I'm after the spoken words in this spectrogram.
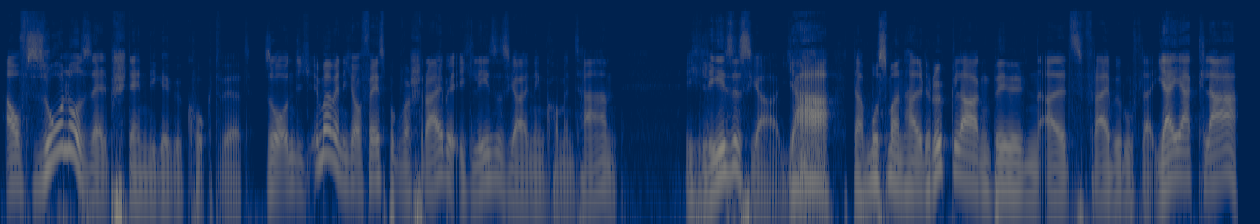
auf Solo-Selbstständige geguckt wird. So, und ich immer, wenn ich auf Facebook was schreibe, ich lese es ja in den Kommentaren. Ich lese es ja. Ja, da muss man halt Rücklagen bilden als Freiberufler. Ja, ja, klar.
